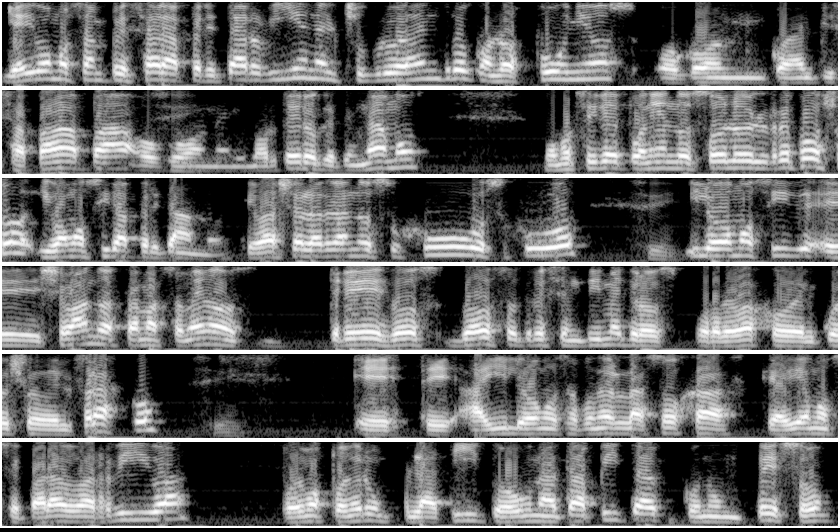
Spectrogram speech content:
Y ahí vamos a empezar a apretar bien el chucrú adentro con los puños o con, con el pizapapa o Sí. con el mortero que tengamos. Vamos a ir poniendo solo el repollo y vamos a ir apretando, que vaya alargando su jugo, su jugo, Sí. y lo vamos a ir eh, llevando hasta más o menos 3, 2, 2 o 3 centímetros por debajo del cuello del frasco. Sí. Este, ahí le vamos a poner las hojas que habíamos separado arriba. Podemos poner un platito o una tapita con un peso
